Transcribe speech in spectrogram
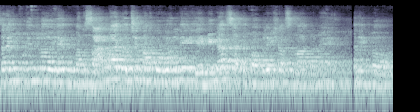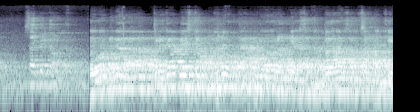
సరే ఇప్పుడు ఇందులో వచ్చి మనకు ఓన్లీ ఎడిటర్స్ అండ్ పబ్లిషర్స్ మాత్రమే దీంట్లో సభ్యులుగా ఉంటారు. ఓన్గా ప్రజాభీష్టం అనే ఒక ప్లాన్ రన్ చేస్తున్నాం పదహారు సంవత్సరాల నుంచి.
